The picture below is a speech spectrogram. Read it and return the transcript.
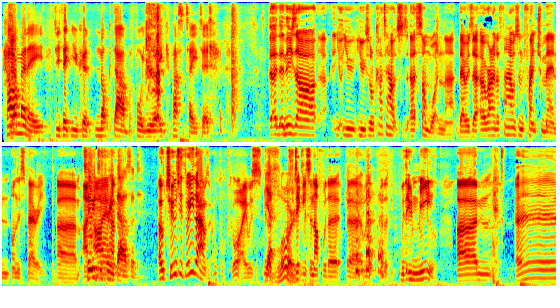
how Yeah. many do you think you could knock down before you were incapacitated? Uh, and these are uh, you, you you sort of cut out uh, somewhat in that there is uh, around a thousand French men on this ferry. Um, and two to I three have- thousand. Oh, two to three thousand. Oh, God, it was Yeah. it was ridiculous enough with a uh, with, a, with, a, with une meal. Um, uh,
